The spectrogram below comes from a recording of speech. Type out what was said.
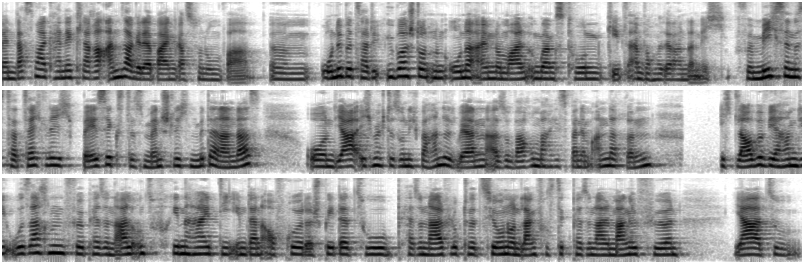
Wenn das mal keine klare Ansage der beiden Gastronomen war, ähm, ohne bezahlte Überstunden und ohne einen normalen Umgangston geht's einfach miteinander nicht. Für mich sind es tatsächlich Basics des menschlichen Miteinanders. Und ja, ich möchte so nicht behandelt werden, also warum mache ich es bei einem anderen? Ich glaube, wir haben die Ursachen für Personalunzufriedenheit, die eben dann auch früher oder später zu Personalfluktuation und langfristig Personalmangel führen, ja, zu,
